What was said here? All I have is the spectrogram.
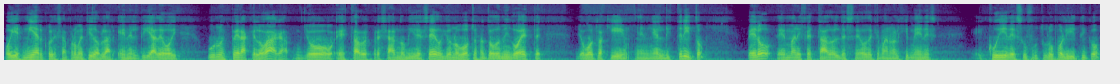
Hoy es miércoles, ha prometido hablar en el día de hoy. Uno espera que lo haga. Yo he estado expresando mi deseo. Yo no voto en Santo Domingo Este. Yo voto aquí en el distrito. Pero he manifestado el deseo de que Manuel Jiménez eh, cuide su futuro político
